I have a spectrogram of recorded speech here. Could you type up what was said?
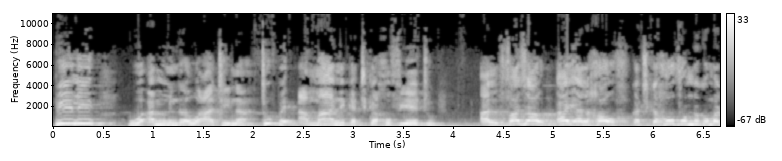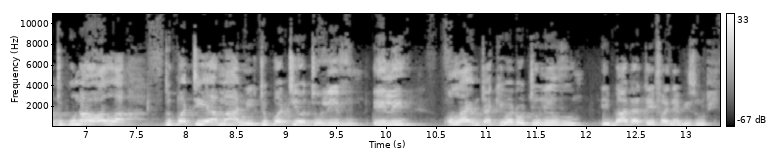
Pili wa amin rawatina tupe amani katika hofu yetu alfazau ay alkhawf. Katika hofu ambayo tukunao Allah tupatie amani tupatie utulivu. Ili wallahi mtu akiwa na utulivu ibada ataifanya vizuri.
